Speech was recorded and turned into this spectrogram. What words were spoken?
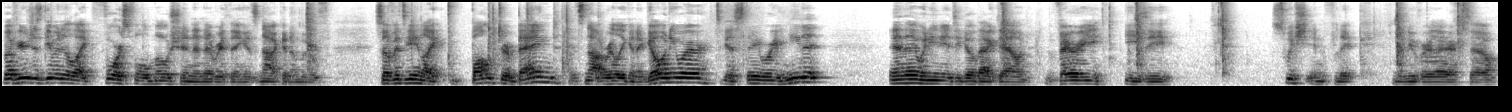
But if you're just giving it like forceful motion and everything, it's not going to move. So if it's getting like bumped or banged, it's not really going to go anywhere. It's going to stay where you need it. And then when you need to go back down, very easy swish and flick maneuver there. So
